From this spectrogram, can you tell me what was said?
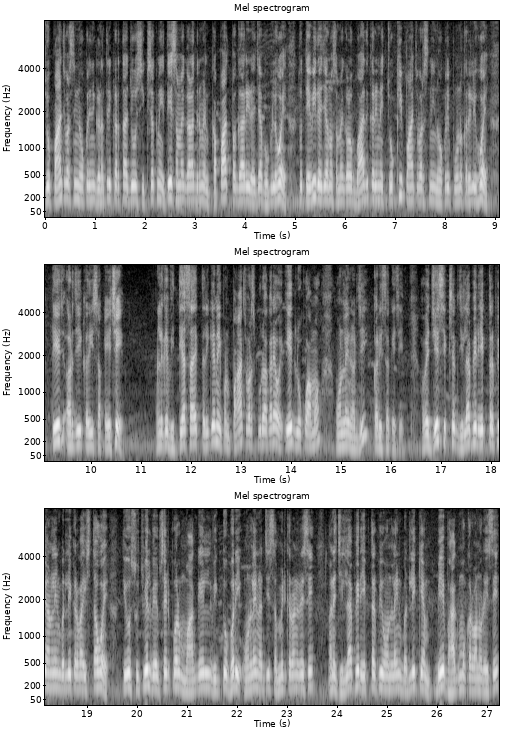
જો પાંચ વર્ષની નોકરીની ગણતરી કરતાં જો શિક્ષકની તે સમયગાળા દરમિયાન કપાત પગારી રજા ભોગવેલી હોય, તો તેવી રજાનો સમયગાળો બાદ કરીને ચોખ્ખી પાંચ વર્ષની નોકરી પૂર્ણ કરેલી હોય, તે જ અરજી કરી શકે છે. એટલે કે વિદ્યા સહાયક તરીકે નહીં, પણ પાંચ વર્ષ પૂરા કર્યા હોય એ જ લોકો આમાં ઓનલાઈન અરજી કરી શકે છે. હવે જે શિક્ષક જિલ્લા ફેર એક તરફી ઓનલાઈન બદલી કરવા ઈચ્છતા હોય, તેઓ સૂચવેલ વેબસાઇટ પર માગેલ વિગતો ભરી ઓનલાઈન અરજી સબમિટ કરવાની રહેશે અને જિલ્લા ફેર એક તરફી ઓનલાઈન બદલી કેમ્પ બે ભાગમાં કરવાનો રહેશે,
